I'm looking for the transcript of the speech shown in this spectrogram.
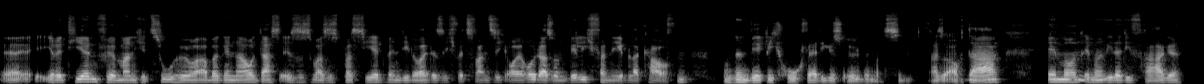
äh, irritierend für manche Zuhörer, aber genau das ist es, was es passiert, wenn die Leute sich für 20 Euro da so einen Billigvernebler kaufen und ein wirklich hochwertiges Öl benutzen. Also auch da immer und mhm. immer wieder die Frage,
